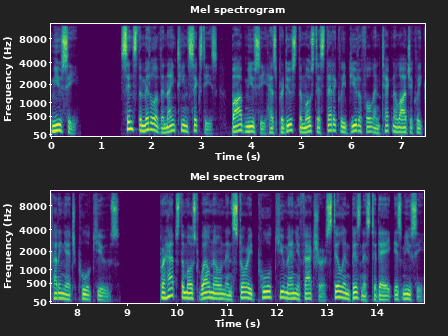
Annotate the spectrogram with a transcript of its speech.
Meucci Since the middle of the 1960s, Bob Meucci has produced the most aesthetically beautiful and technologically cutting-edge pool cues. Perhaps the most well-known and storied pool cue manufacturer still in business today is Meucci.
